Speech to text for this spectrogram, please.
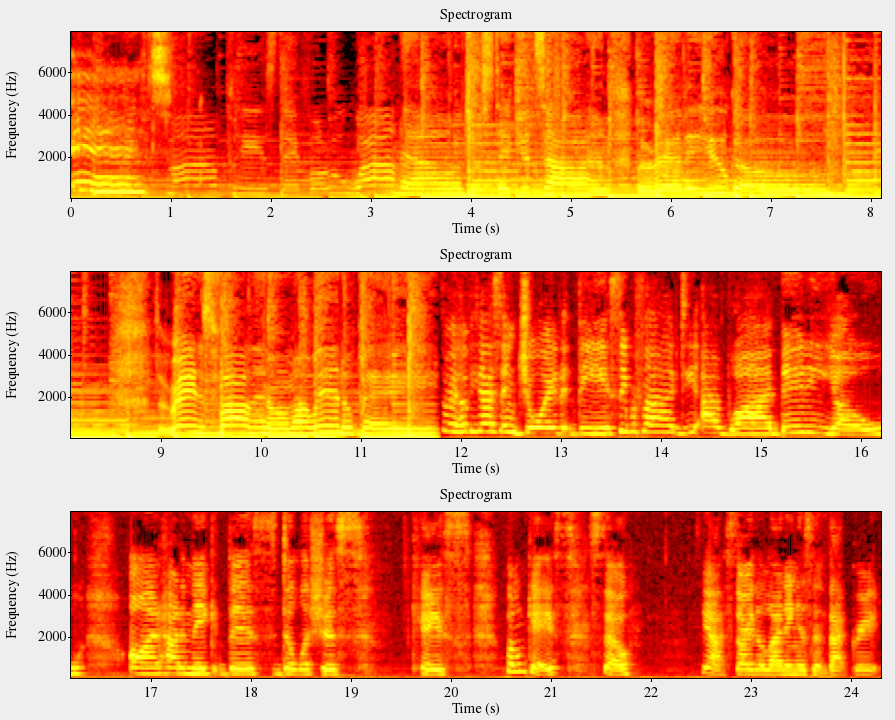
it now, just take your time wherever you go. The rain is falling on my window pane. So I hope you guys enjoyed the Superfly DIY video on how to make this delicious case, phone case. So yeah, sorry the lighting isn't that great.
